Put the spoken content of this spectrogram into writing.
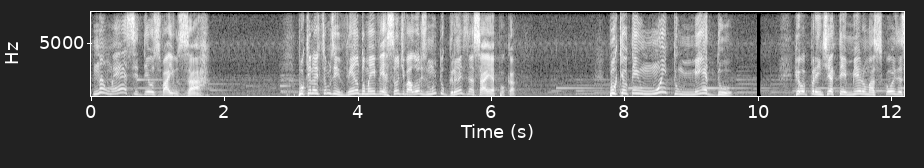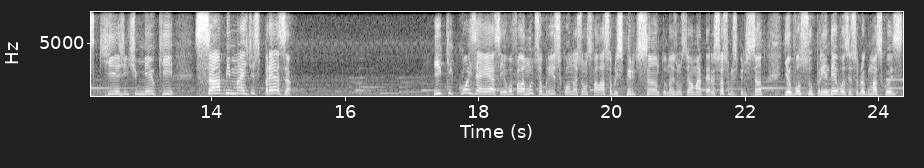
não é se Deus vai usar. Porque nós estamos vivendo uma inversão de valores muito grandes nessa época. Porque eu tenho muito medo. Eu aprendi a temer umas coisas que a gente meio que sabe, mas despreza. E que coisa é essa? E eu vou falar muito sobre isso quando nós vamos falar sobre o Espírito Santo. Nós vamos ter uma matéria só sobre o Espírito Santo e eu vou surpreender você sobre algumas coisas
